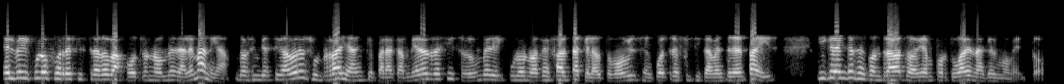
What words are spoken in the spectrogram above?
el vehículo fue registrado bajo otro nombre de Alemania. Los investigadores subrayan que para cambiar el registro de un vehículo no hace falta que el automóvil se encuentre físicamente en el país y creen que se encontraba todavía en Portugal en aquel momento.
